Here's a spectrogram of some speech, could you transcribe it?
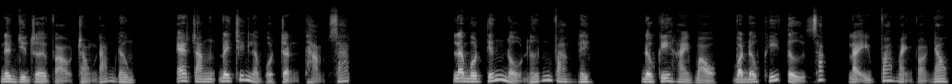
nếu như rơi vào trong đám đông, e rằng đây chính là một trận thảm sát. Là một tiếng nổ lớn vang lên, đấu khí hai màu và đấu khí tử sắc lại va mạnh vào nhau,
